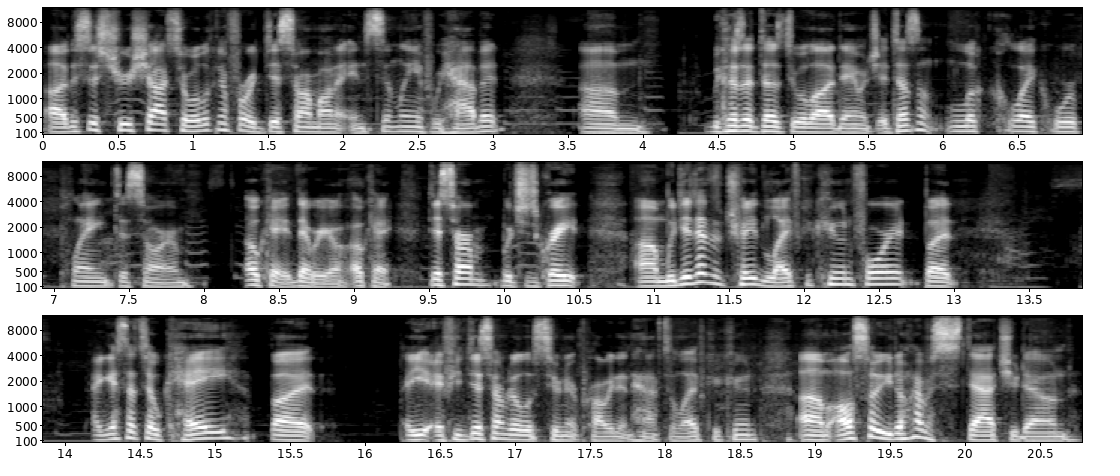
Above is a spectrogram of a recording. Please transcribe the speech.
Uh, this is true shot. So we're looking for a disarm on it instantly if we have it. Um, because it does do a lot of damage. It doesn't look like we're playing disarm. Okay, there we go. Okay, disarm, which is great. Um, we did have to trade life cocoon for it, but I guess that's okay. But if you disarmed a little sooner, probably didn't have to life cocoon. Um, also, you don't have a statue down.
